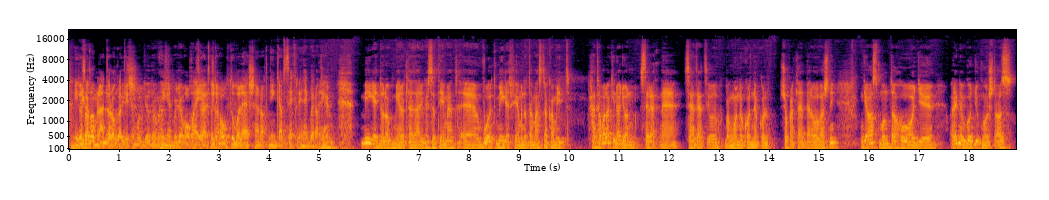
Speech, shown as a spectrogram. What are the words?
Még, Még az, az akkumulátorokat is. Adja oda másnak, igen, hogy ahelyett, hogy autóba lehessen rakni, inkább szekrényekbe rakni. Igen. Még egy dolog, mielőtt lezárjuk ezt a témát. Volt még egy fél mondat a másnak, amit Hát ha valaki nagyon szeretne szenzációban gondolkodni, akkor sokat lehet beleolvasni. Ugye azt mondta, hogy a legnagyobb gondjuk most az,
